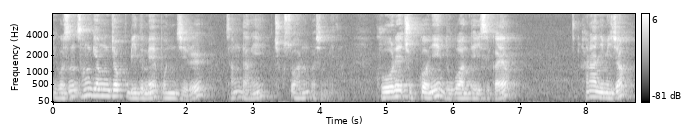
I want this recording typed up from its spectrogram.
이것은 성경적 믿음의 본질을 상당히 축소하는 것입니다. 구원의 주권이 누구한테 있을까요? 하나님이죠.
